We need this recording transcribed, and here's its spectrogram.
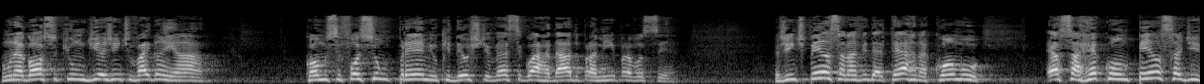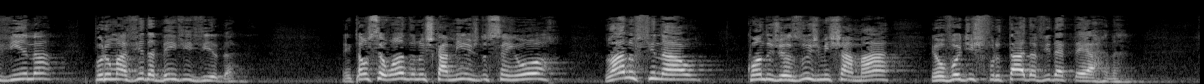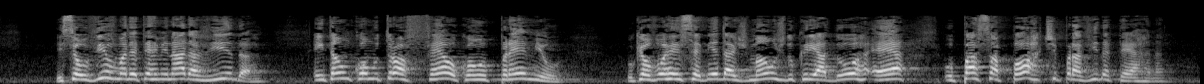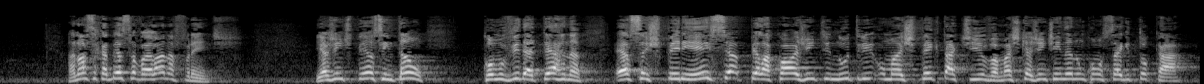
Um negócio que um dia a gente vai ganhar como se fosse um prêmio que Deus tivesse guardado para mim e para você. A gente pensa na vida eterna como essa recompensa divina por uma vida bem vivida. Então, se eu ando nos caminhos do Senhor, lá no final, quando Jesus me chamar, eu vou desfrutar da vida eterna. E se eu vivo uma determinada vida, então, como troféu, como prêmio, o que eu vou receber das mãos do Criador é o passaporte para a vida eterna. A nossa cabeça vai lá na frente. E a gente pensa então, como vida eterna, essa experiência pela qual a gente nutre uma expectativa, mas que a gente ainda não consegue tocar.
